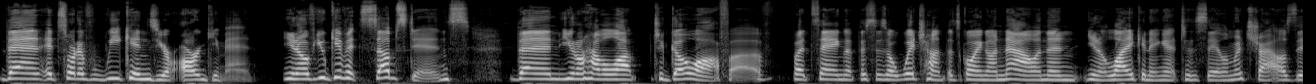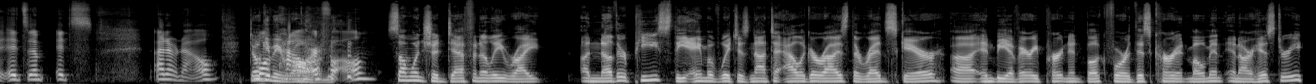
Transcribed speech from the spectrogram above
then it sort of weakens your argument. You know, if you give it substance, then you don't have a lot to go off of. But saying that this is a witch hunt that's going on now, and then you know likening it to the Salem witch trials, it's a it's I don't know. Don't more get me wrong. Someone should definitely write another piece, the aim of which is not to allegorize the Red Scare uh, and be a very pertinent book for this current moment in our history,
